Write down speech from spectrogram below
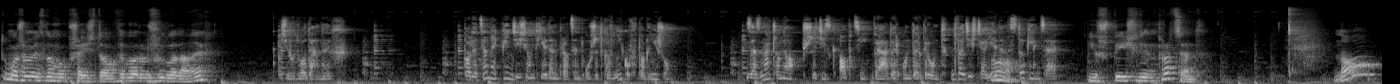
Tu możemy znowu przejść do wyboru źródła danych. Źródło danych. Polecane 51% użytkowników w pobliżu. Zaznaczono przycisk opcji Weather Undergrund 21 O. C. Już 51%. No,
